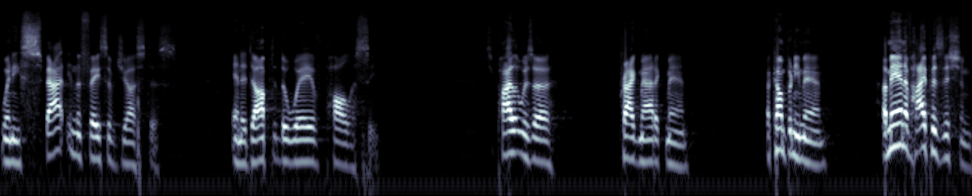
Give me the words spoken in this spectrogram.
when he spat in the face of justice and adopted the way of policy. So Pilate was a pragmatic man, a company man, a man of high position,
